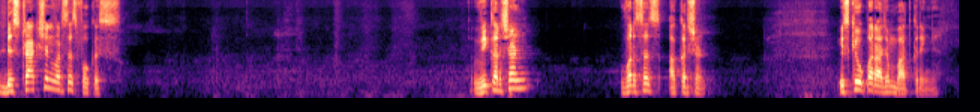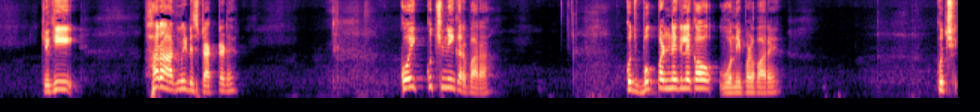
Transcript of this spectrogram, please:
डिस्ट्रैक्शन वर्सेस फोकस विकर्षण वर्सेस आकर्षण इसके ऊपर आज हम बात करेंगे। क्योंकि हर आदमी डिस्ट्रैक्टेड है। कोई कुछ नहीं कर पा रहा। कुछ बुक पढ़ने के लिए कहो, वो नहीं पढ़ पा रहे। कुछ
